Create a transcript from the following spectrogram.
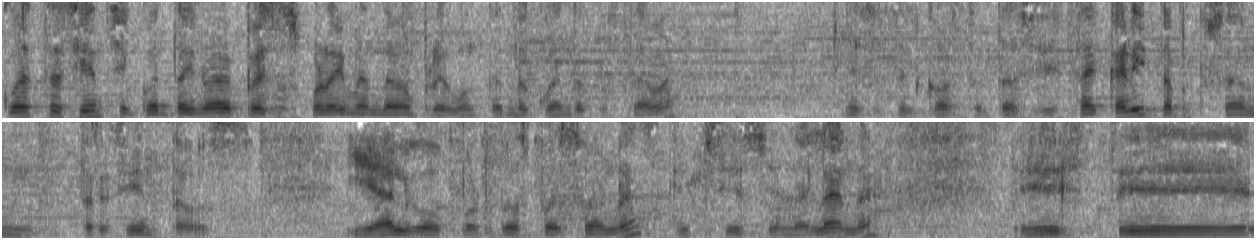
Cuesta 159 pesos, por ahí me andaban preguntando cuánto costaba. Ese es el costo, entonces sí está carita, porque son 300 y algo por dos personas, que pues sí es una lana. Este,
